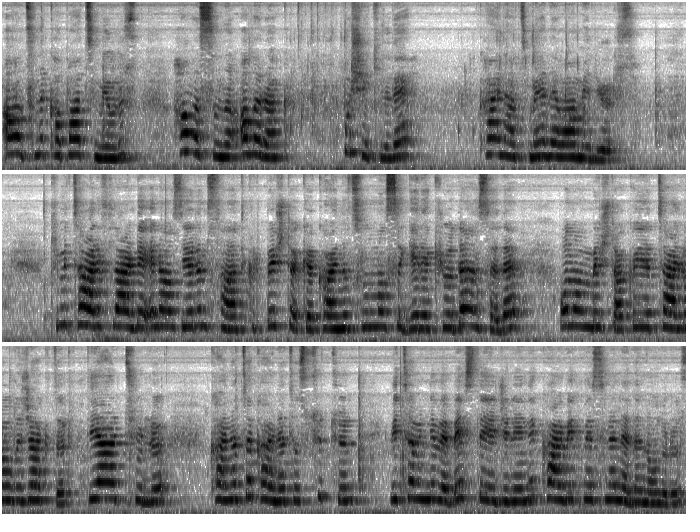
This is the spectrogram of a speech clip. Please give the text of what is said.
altını kapatmıyoruz. Havasını alarak bu şekilde kaynatmaya devam ediyoruz. Kimi tariflerde en az yarım saat 45 dakika kaynatılması gerekiyor dense de 10-15 dakika yeterli olacaktır. Diğer türlü kaynata kaynata sütün vitaminli ve besleyiciliğini kaybetmesine neden oluruz.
